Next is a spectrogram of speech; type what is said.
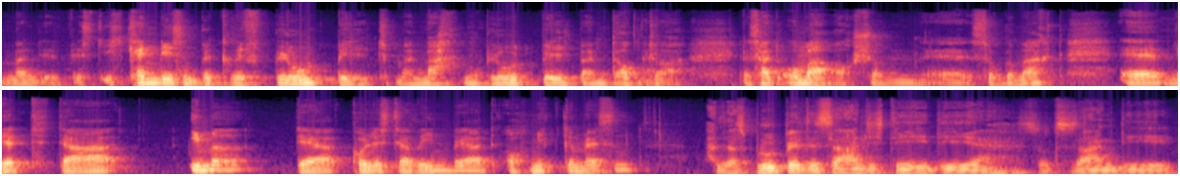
man, ich kenne diesen Begriff Blutbild, man macht ein Blutbild beim Doktor, das hat Oma auch schon äh, so gemacht, äh, wird da immer der Cholesterinwert auch mitgemessen? Also das Blutbild ist ja eigentlich die, die sozusagen die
